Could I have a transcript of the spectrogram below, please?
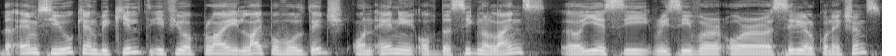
the MCU can be killed if you apply LiPo voltage on any of the signal lines, uh, ESC receiver or serial connections.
